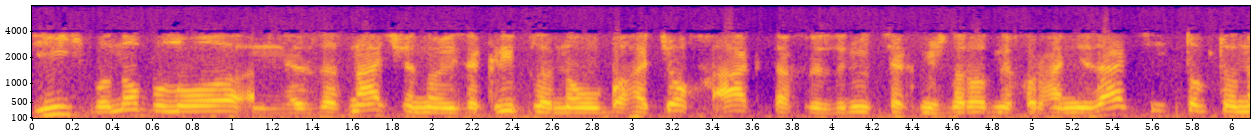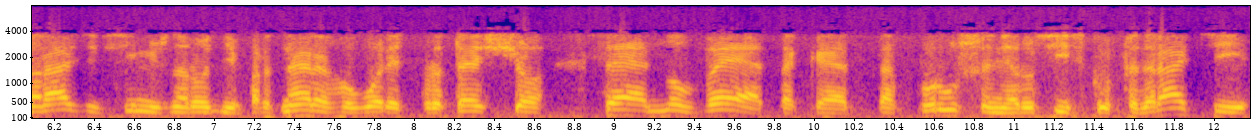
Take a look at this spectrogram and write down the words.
дій воно було зазначено і закріплено у багатьох актах, резолюціях міжнародних організацій. Тобто наразі всі міжнародні партнери говорять про те, що це нове таке та порушення Російської Федерації,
